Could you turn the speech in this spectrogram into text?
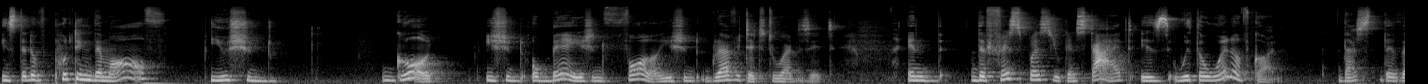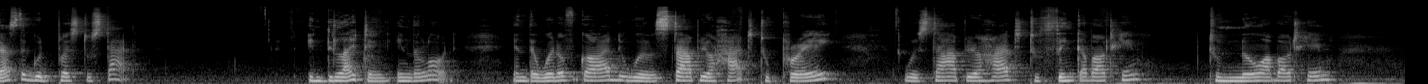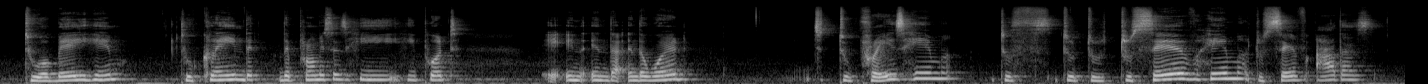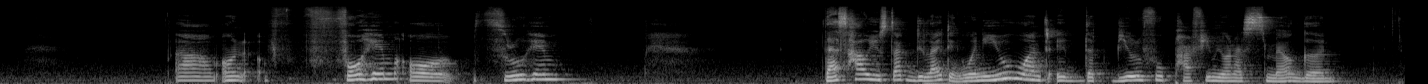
Instead of putting them off, you should go, you should obey, you should follow, you should gravitate towards it. And the first place you can start is with the word of god. That's the, that's the good place to start. In delighting in the lord. And the word of god will stop your heart to pray will stop your heart to think about him to know about him to obey him to claim the, the promises he he put in in the in the word to, to praise him to, to, to, to save him, to save others um, on for him or through him. That's how you start delighting. When you want a, that beautiful perfume, you want to smell good.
